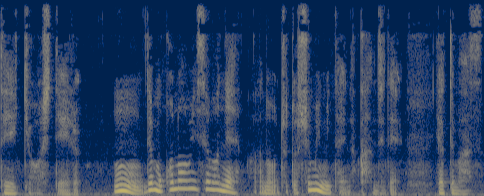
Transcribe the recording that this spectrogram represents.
提供している。うん。でもこのお店はねあのちょっと趣味みたいな感じでやってます。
